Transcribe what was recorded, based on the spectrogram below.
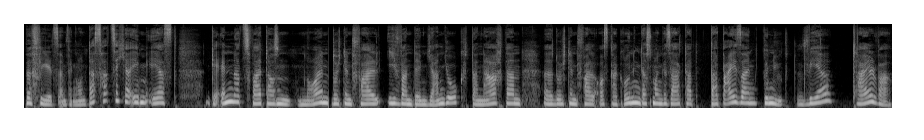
Befehlsempfänger. Und das hat sich ja eben erst geändert 2009 durch den Fall Ivan Demjanjuk, danach dann äh, durch den Fall Oskar Gröning, dass man gesagt hat, dabei sein genügt. Wer Teil war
